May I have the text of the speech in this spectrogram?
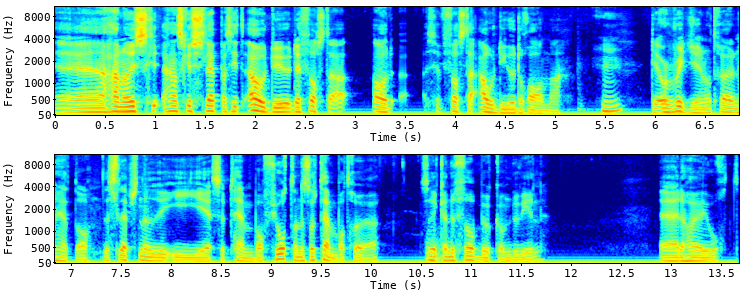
Eh, eh, han, har ju skri- han ska ju släppa sitt audio, det första, aud, första audiodrama. Mm. The Original tror jag den heter. Det släpps nu i september, 14 september tror jag. Så det Mm. kan du förboka om du vill. Eh, det har jag gjort.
